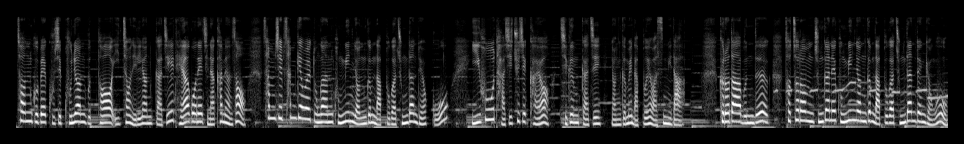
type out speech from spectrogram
1999년부터 2001년까지 대학원에 진학하면서 33개월 동안 국민연금 납부가 중단되었고 이후 다시 취직하여 지금까지 연금을 납부해 왔습니다. 그러다 문득 저처럼 중간에 국민연금 납부가 중단된 경우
